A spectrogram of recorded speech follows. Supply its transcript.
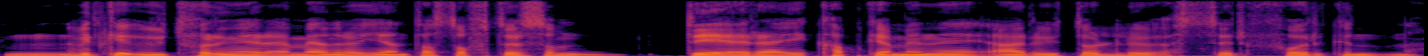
hvilke utfordringer mener du gjenta stofter som dere i Capgemini er ute og løser for kundene?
